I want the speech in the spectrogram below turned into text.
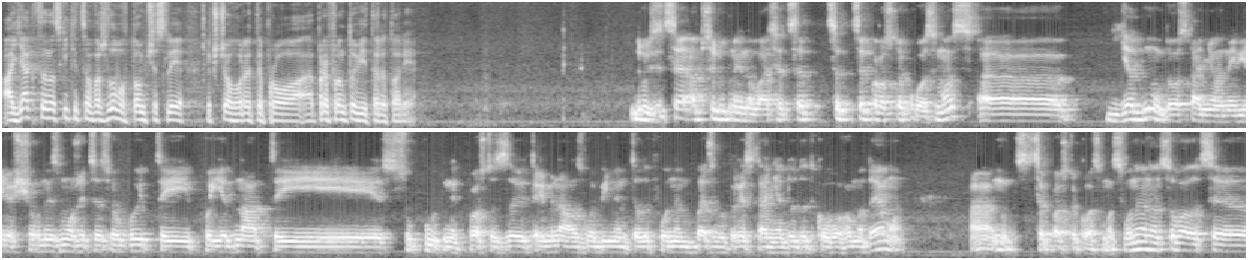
А як це наскільки це важливо, в тому числі, якщо говорити про прифронтові території? Друзі, це абсолютна інновація. Це, це, це просто космос. Я ну, до останнього не вірив, що вони зможуть це зробити, поєднати супутник просто з терміналу з мобільним телефоном без використання додаткового модему. Ну, це просто космос. Вони анонсували це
